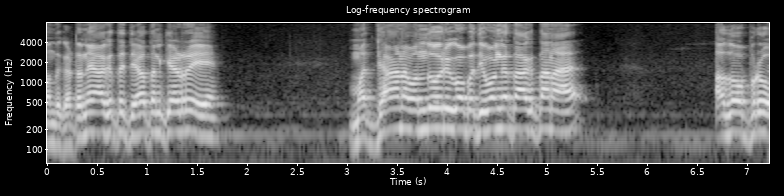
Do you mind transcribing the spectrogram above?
ಒಂದು ಘಟನೆ ಆಗುತ್ತೆ ಹೇಳ್ತಾನೆ ಕೇಳ್ರಿ. ಮಧ್ಯಾಹ್ನ ಒಂದೂವರೆಗೆ ಒಬ್ಬ ದಿವಂಗತ ಆಗ್ತಾನ ಅದೊಬ್ಬರು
